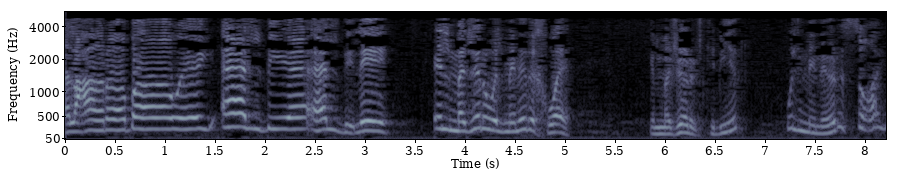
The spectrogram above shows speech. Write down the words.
العرباوي قلبي يا قلبي. ليه؟ الماجير والمنير إخوات. الماجير الكبير والمنير الصغير.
